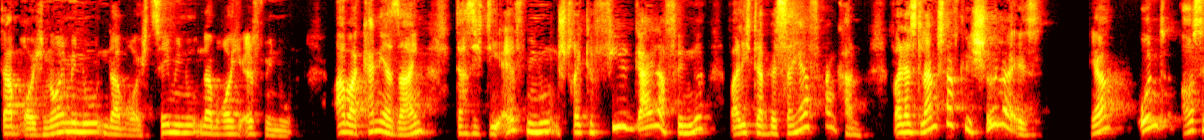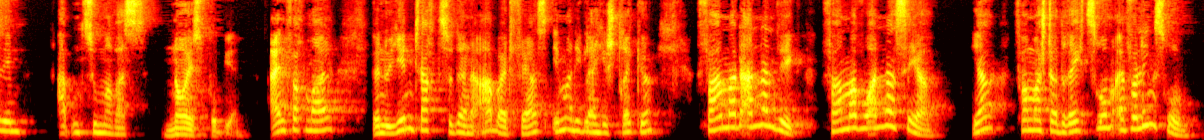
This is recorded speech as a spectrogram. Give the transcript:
da brauche ich neun Minuten, da brauche ich zehn Minuten, da brauche ich elf Minuten. Aber kann ja sein, dass ich die elf Minuten Strecke viel geiler finde, weil ich da besser herfahren kann, weil das landschaftlich schöner ist. Ja, und außerdem ab und zu mal was Neues probieren. Einfach mal, wenn du jeden Tag zu deiner Arbeit fährst, immer die gleiche Strecke, fahr mal den anderen Weg, fahr mal woanders her. Ja, fahr mal statt rechts rum, einfach links rum.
